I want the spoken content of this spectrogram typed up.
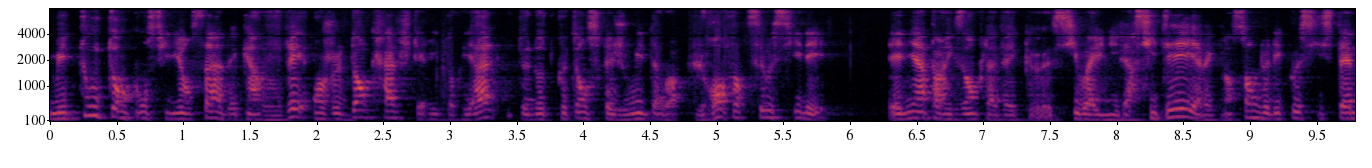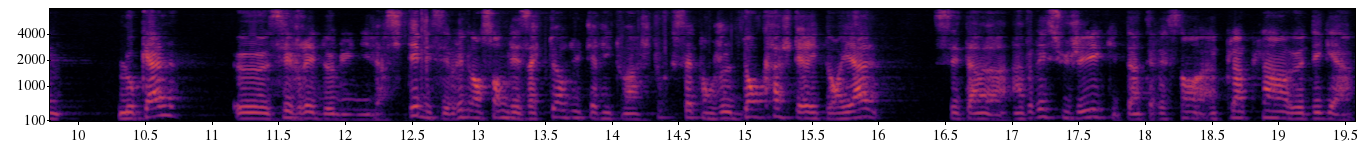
mais tout en conciliant ça avec un vrai enjeu d'ancrage territorial. De notre côté, on se réjouit d'avoir pu renforcer aussi les, liens, par exemple, avec euh, Siwa Université et avec l'ensemble de l'écosystème local. Euh, c'est vrai de l'université, mais c'est vrai de l'ensemble des acteurs du territoire. Je trouve que cet enjeu d'ancrage territorial, c'est un, un, vrai sujet qui est intéressant à plein plein euh, d'égards.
